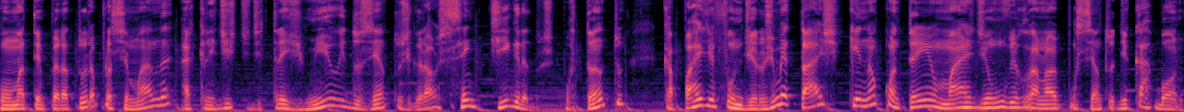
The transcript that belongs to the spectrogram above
com uma temperatura aproximada, acredite, de 3.200 graus centígrados. Portanto, capaz de fundir os metais que não contenham mais de 1,9% de carbono.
